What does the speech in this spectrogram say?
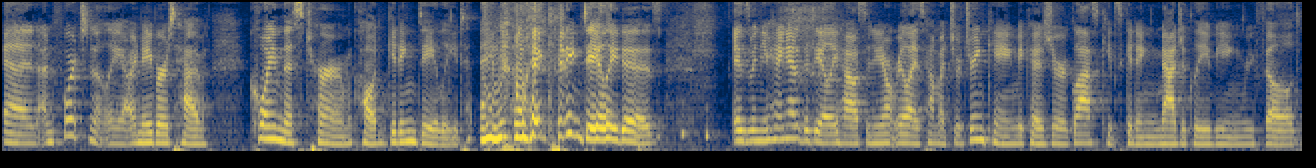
And unfortunately, our neighbors have coined this term called getting dailied. And what getting dailied is, is when you hang out at the Daly house and you don't realize how much you're drinking because your glass keeps getting magically being refilled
